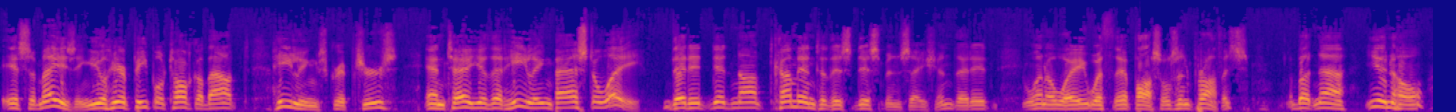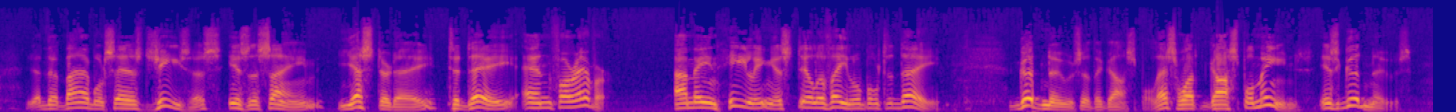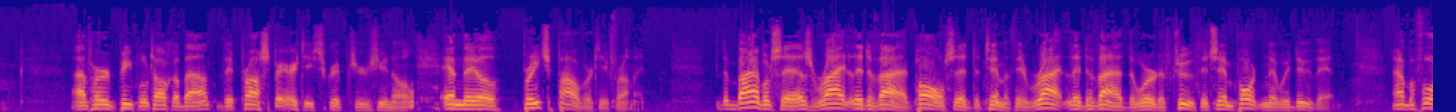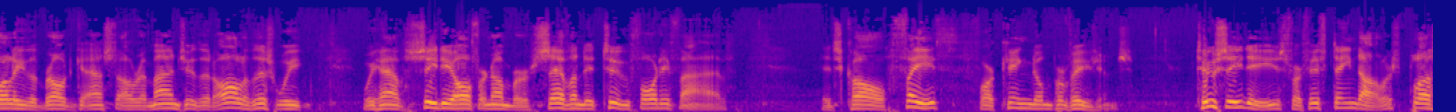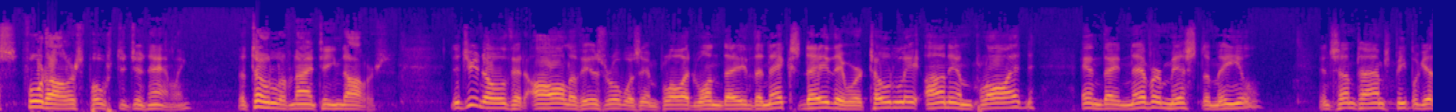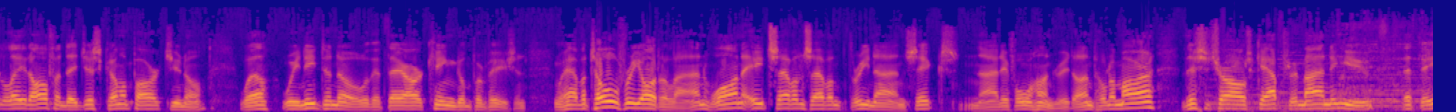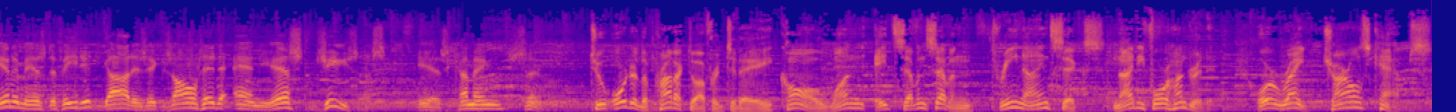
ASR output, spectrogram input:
It's amazing. You'll hear people talk about healing scriptures and tell you that healing passed away, that it did not come into this dispensation, that it went away with the apostles and prophets. But now, you know, the Bible says Jesus is the same yesterday, today, and forever. I mean, healing is still available today. Good news of the gospel. That's what gospel means, is good news. I've heard people talk about the prosperity scriptures, you know, and they'll preach poverty from it. The Bible says, rightly divide. Paul said to Timothy, rightly divide the word of truth. It's important that we do that. Now, before I leave the broadcast, I'll remind you that all of this week we have CD offer number 7245. It's called Faith for Kingdom Provisions. Two CDs for $15 plus $4 postage and handling, a total of $19. Did you know that all of Israel was employed one day? The next day they were totally unemployed and they never missed a meal? And sometimes people get laid off and they just come apart, you know. Well, we need to know that there are kingdom provisions. We have a toll free order line, 1 877 396 9400. Until tomorrow, this is Charles Capps reminding you that the enemy is defeated, God is exalted, and yes, Jesus is coming soon. To order the product offered today, call 1 877 396 9400 or write Charles Capps.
